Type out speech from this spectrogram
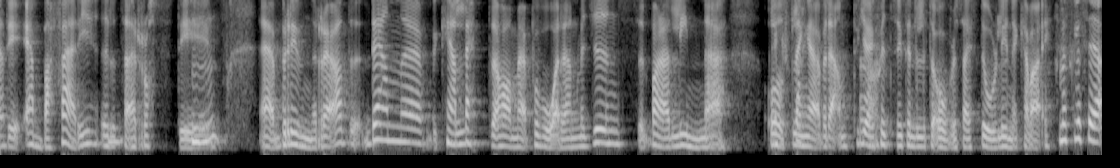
riktig Ebba-färg i lite så här rostig eh, brunröd. Den eh, kan jag lätt ha med på våren med jeans, bara linne och Exakt. slänga över den. Tycker jag är Ja. skitsnyggt. Den är lite oversized, stor linnekavaj. Men jag skulle säga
